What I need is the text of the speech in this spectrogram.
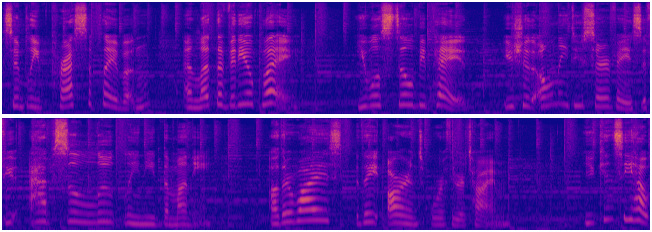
Simply press the play button and let the video play. You will still be paid. You should only do surveys if you absolutely need the money. Otherwise, they aren't worth your time. You can see how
